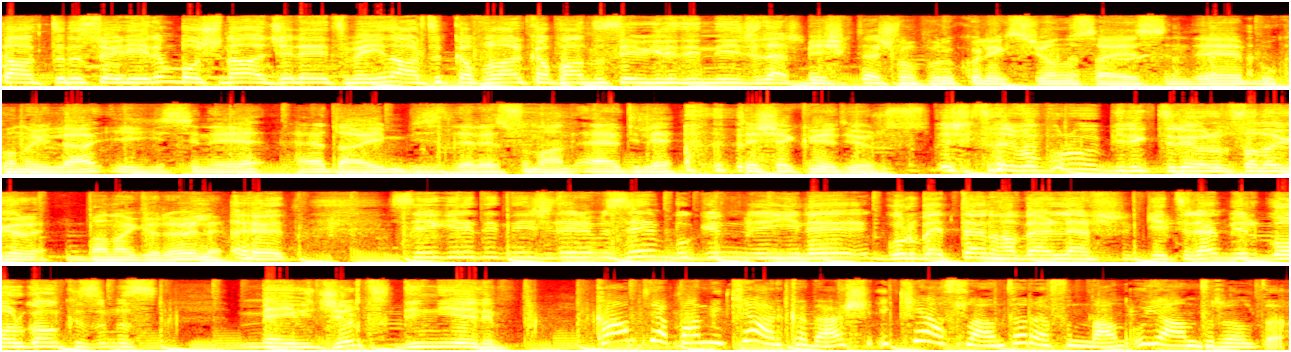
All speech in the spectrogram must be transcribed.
kalktığını söyleyelim. Boşuna acele etmeyin artık kapılar kapandı sevgili dinleyiciler. Beşiktaş Vapuru koleksiyonu sayesinde bu konuyla ilgisini her daim bizlere sunan Erdil'e teşekkür ediyoruz. Beşiktaş vapuru biriktiriyorum sana göre. Bana göre öyle. Evet. Sevgili dinleyicilerimize bugün yine gurbetten haberler getiren bir gorgon kızımız mevcut dinleyelim. Kamp yapan iki arkadaş iki aslan tarafından uyandırıldı.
